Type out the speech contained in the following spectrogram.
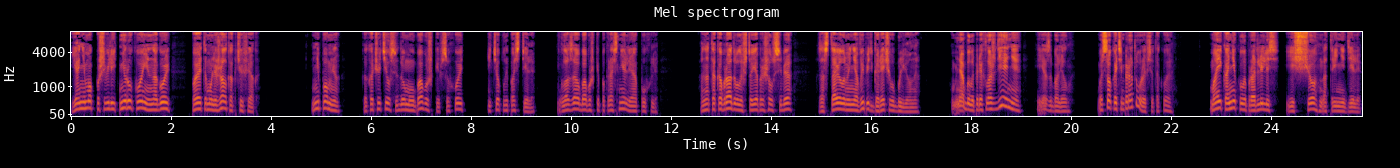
я не мог пошевелить ни рукой, ни ногой, поэтому лежал как тюфяк. Не помню, как очутился дома у бабушки в сухой и теплой постели. Глаза у бабушки покраснели и опухли. Она так обрадовалась, что я пришел в себя, заставила меня выпить горячего бульона. У меня было переохлаждение, и я заболел. Высокая температура и все такое. Мои каникулы продлились еще на три недели.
